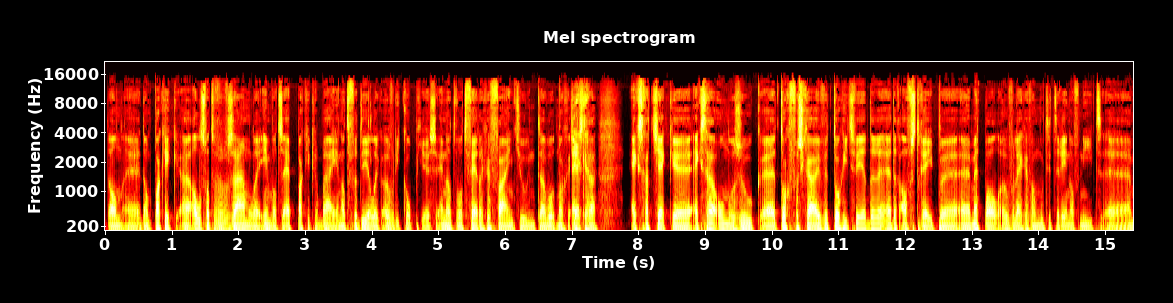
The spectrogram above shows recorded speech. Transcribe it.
dan, uh, dan pak ik uh, alles wat we verzamelen in WhatsApp, pak ik erbij. En dat verdeel ik over die kopjes. En dat wordt verder gefine-tuned. Daar wordt nog checken. extra, extra checken, extra onderzoek. Uh, toch verschuiven, toch iets weer er, eraf strepen. met Paul overleggen van moet het erin of niet. Ehm,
